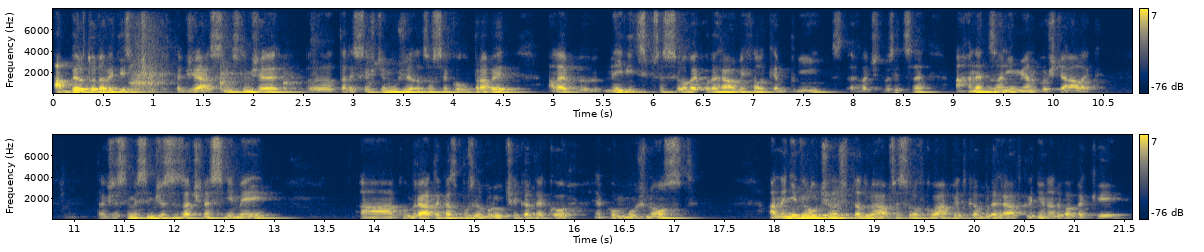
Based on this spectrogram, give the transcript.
a byl to David Jiříček. Takže já si myslím, že eh, tady se ještě může co se jako upravit, ale nejvíc přesilovek odehrál Michal Kempní z téhle čtveřice a hned za ním Jan Košťálek. Takže si myslím, že se začne s nimi a Kundrátek a Zbořil budou čekat jako, jako možnost. A není vyloučeno, že ta druhá přesilovková pětka bude hrát klidně na dva beky,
